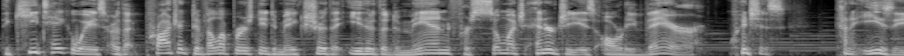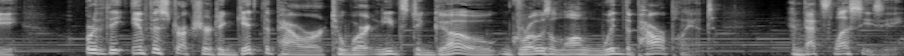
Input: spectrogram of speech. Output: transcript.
The key takeaways are that project developers need to make sure that either the demand for so much energy is already there, which is kind of easy, or that the infrastructure to get the power to where it needs to go grows along with the power plant. And that's less easy.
